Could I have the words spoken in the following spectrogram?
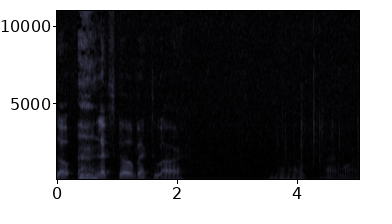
So let's go back to our one.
